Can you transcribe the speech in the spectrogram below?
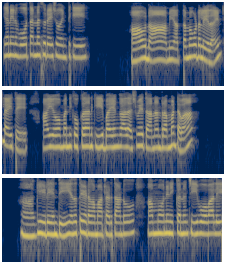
ఇక నేను పోతాన్న సురేష్ ఇంటికి. అవునా? మీ అత్తమ్మ కూడా లేదా ఇంట్లో అయితే? అయ్యో మరి నీకు ఒక్కదానికి భయం కాదా శ్వేత? నన్ను రమ్మంటావా? ఆ, గీడేంటి ఏదో తేడాగా మాట్లాడుతాండు. అమ్మో నేను ఇక్కడ నుంచి పోవాలి.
